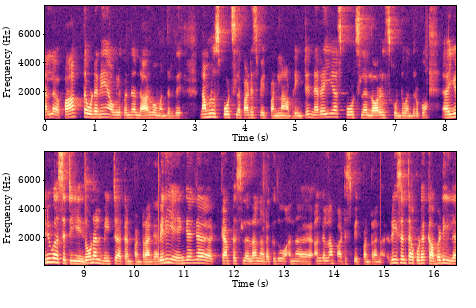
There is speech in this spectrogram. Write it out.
நல்லா பார்த்த உடனே அவங்களுக்கு வந்து அந்த ஆர்வம் வந்துடுது நம்மளும் ஸ்போர்ட்ஸில் பார்ட்டிசிபேட் பண்ணலாம் அப்படின்ட்டு நிறைய ஸ்போர்ட்ஸில் லாரல்ஸ் கொண்டு வந்திருக்கோம். யூனிவர்சிட்டி ஜோனல் மீட்டு அட்டன் பண்ணுறாங்க வெளியே எங்கெங்கே கேம்பஸ்லலாம் நடக்குதோ அந்த அங்கெல்லாம் பார்ட்டிசிபேட் பண்ணுறாங்க ரீசெண்டாக கூட கபடியில்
